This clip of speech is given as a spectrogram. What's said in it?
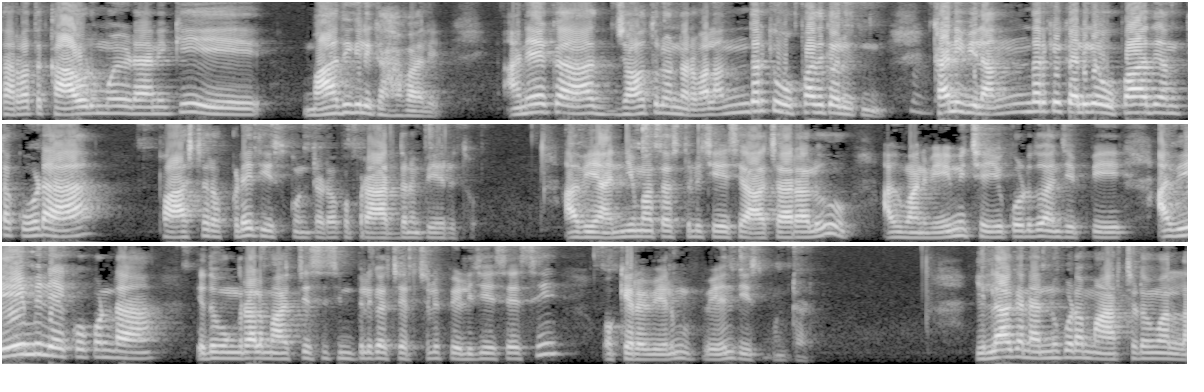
తర్వాత కావుడు మోయడానికి మాదిగలి కావాలి. అనేక జాతులు ఉన్నారు. వాళ్ళందరికీ ఉపాధి కలుగుతుంది. కానీ వీళ్ళందరికీ కలిగే ఉపాధి అంతా కూడా పాస్టర్ ఒక్కడే తీసుకుంటాడు ఒక ప్రార్థన పేరుతో. అవి అన్ని మతస్థులు చేసే ఆచారాలు అవి మనం ఏమీ చేయకూడదు అని చెప్పి అవేమీ లేకోకుండా ఏదో ఉంగరాలు మార్చేసి సింపుల్గా చర్చిలో పెళ్ళి చేసేసి ఒక ఇరవై వేలు ముప్పై వేలు తీసుకుంటాడు. ఇలాగ నన్ను కూడా మార్చడం వల్ల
